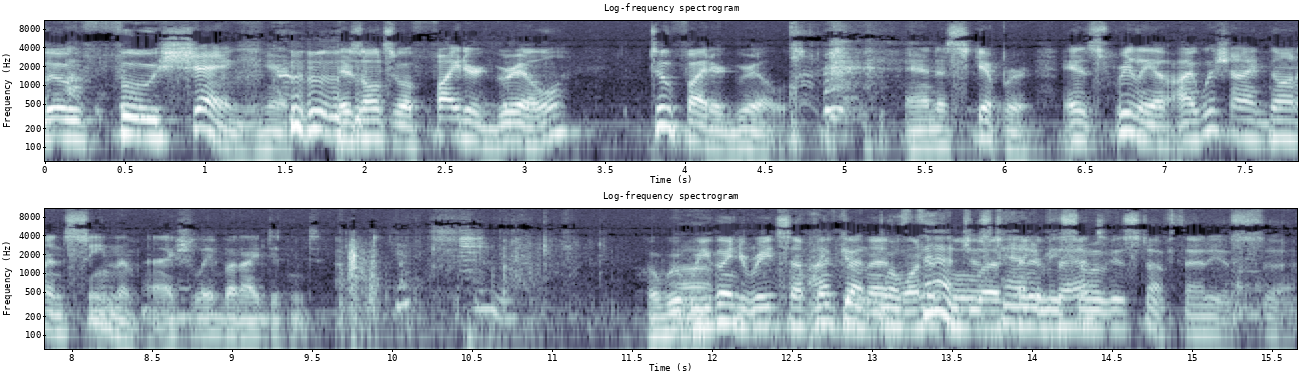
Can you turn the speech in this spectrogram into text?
Lu Fu Sheng. Here, there's also a fighter grill, two fighter grills, and a skipper. It's really. I wish I had gone and seen them actually, but I didn't. Were, were you going to read something I've got that well, wonderful Thad just uh, handed of me some of his stuff. Thaddeus, uh,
